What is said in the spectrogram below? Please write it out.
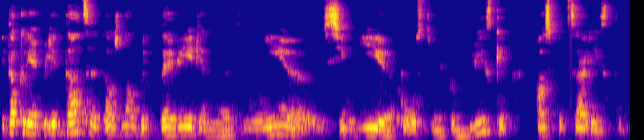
Итак, реабилитация должна быть доверена не семье, родственникам, близким, а специалистам.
